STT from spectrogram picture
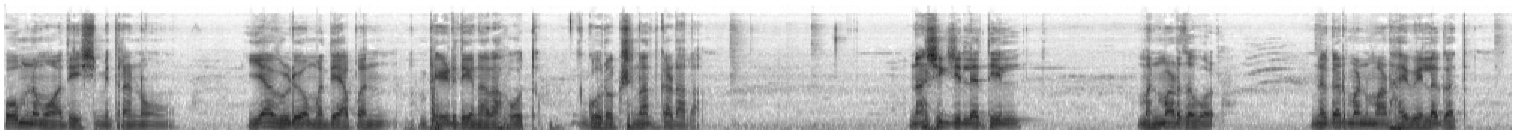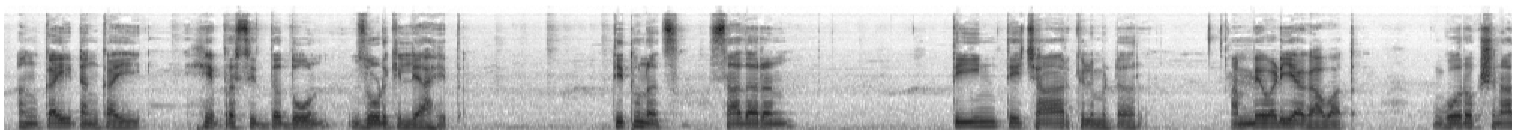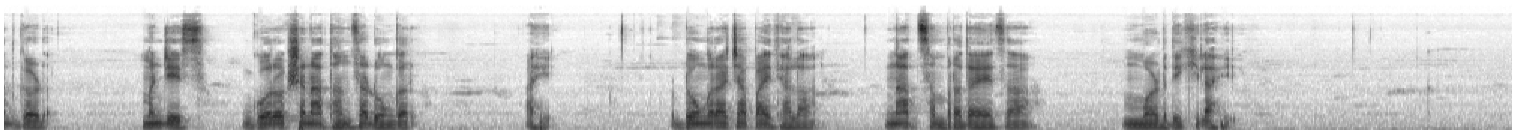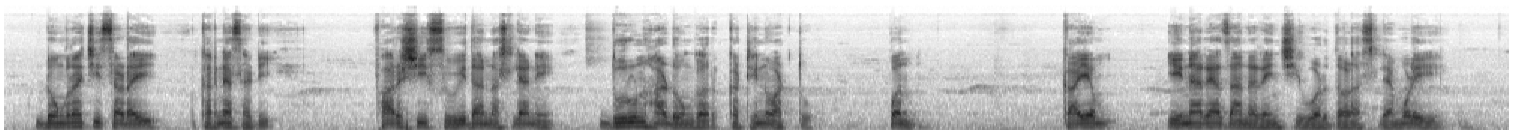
ओम नमो आदेश मित्रांनो. या व्हिडिओमध्ये आपण भेट देणार आहोत गोरक्षनाथ गडाला. नाशिक जिल्ह्यातील मनमाडजवळ नगर मनमाड हायवेलगत अंकाई टंकाई हे प्रसिद्ध दोन जोडकिल्ले आहेत. तिथूनच साधारण तीन ते चार किलोमीटर आंबेवाडी या गावात गोरक्षनाथ गड म्हणजेच गोरक्षनाथांचा डोंगर आहे. डोंगराच्या पायथ्याला नाथ संप्रदायाचा मठ देखील आहे. डोंगराची चढाई करण्यासाठी फारशी सुविधा नसल्याने दुरून हा डोंगर कठीण वाटतो पण कायम येणाऱ्या जाणाऱ्यांची वर्दळ असल्यामुळे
